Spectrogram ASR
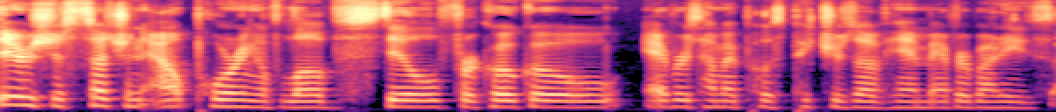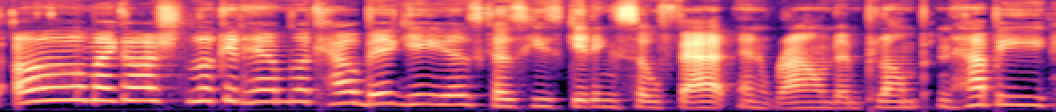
there's just such an outpouring of love still for Coco. Every time I post pictures of him, everybody's, oh my gosh, look at him, look how big he is, because he's getting so fat and round and plump and happy.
